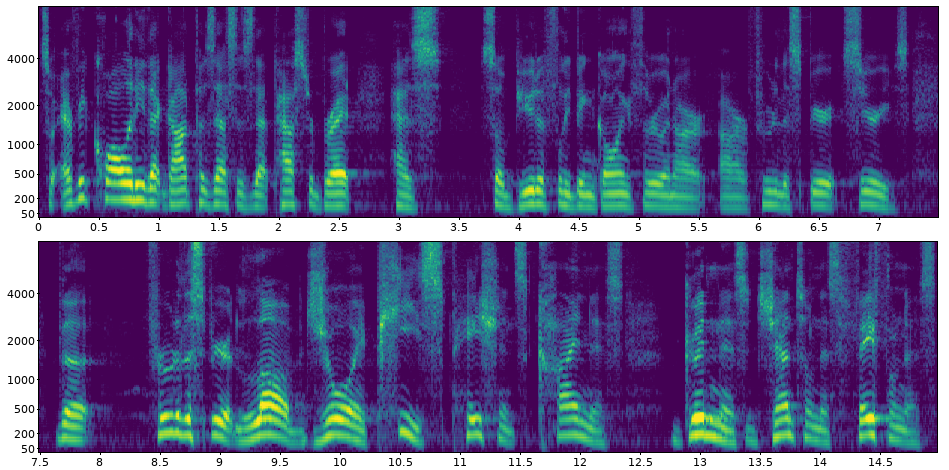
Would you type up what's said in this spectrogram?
So, every quality that God possesses that Pastor Brett has so beautifully been going through in our, our Fruit of the Spirit series, the fruit of the Spirit love, joy, peace, patience, kindness, goodness, gentleness, faithfulness,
